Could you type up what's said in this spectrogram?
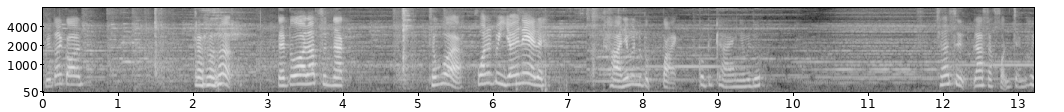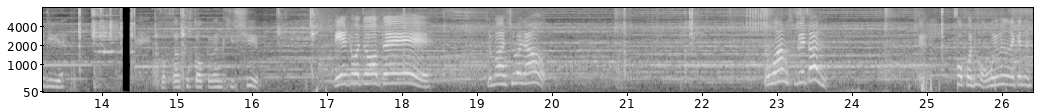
ไปต้นก่อนเฮ้ๆแต่ตัวรับสุนัข ฉันว่าควรจะเป็นเยอะแน่เลยขานี่มันดูแปลกๆก็พิการยังไงไม่รู้ฉันรู้สึกร่าสังขรณ์ใจไม่ค่อยดีเลยบอกกันคือกองกำลังคิดชีพเตรียมตัวโจมตีจะมาช่วยแล้วระวังสเปตันพวกคนของคนนี้มันอะไรกันเนี่ย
